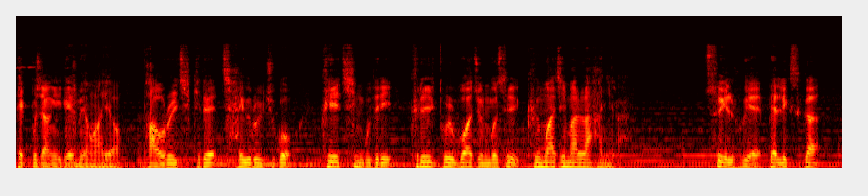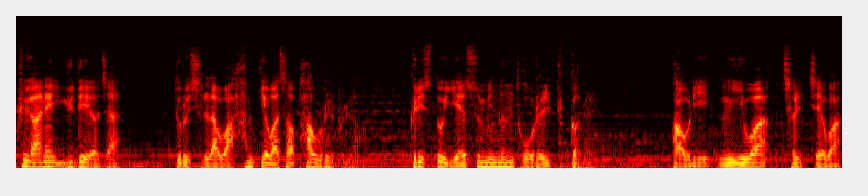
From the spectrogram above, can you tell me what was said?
백부장에게 명하여 바울을 지키되 자유를 주고 그의 친구들이 그를 돌보아 주는 것을 금하지 말라 하니라. 수일 후에 벨릭스가 그 안에 유대 여자 두루실라와 함께 와서 바울을 불러 그리스도 예수 믿는 도를 듣거늘 바울이 의와 절제와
